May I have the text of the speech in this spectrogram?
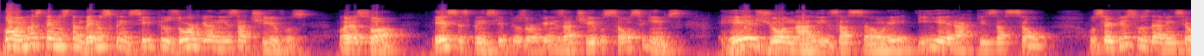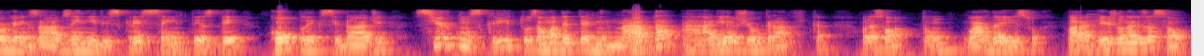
Bom, e nós temos também os princípios organizativos. Olha só, esses princípios organizativos são os seguintes: regionalização e hierarquização. Os serviços devem ser organizados em níveis crescentes de complexidade, circunscritos a uma determinada área geográfica. Olha só, então guarda isso para regionalização.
